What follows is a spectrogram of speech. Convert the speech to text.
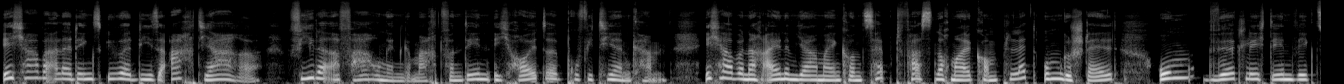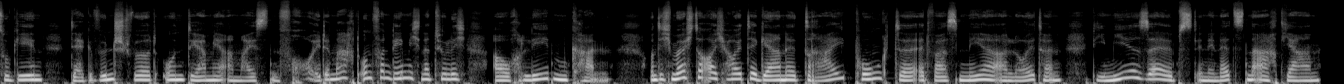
Ich habe allerdings über diese acht Jahre viele Erfahrungen gemacht, von denen ich heute profitieren kann. Ich habe nach einem Jahr mein Konzept fast nochmal komplett umgestellt, um wirklich den Weg zu gehen, der gewünscht wird und der mir am meisten Freude macht und von dem ich natürlich auch leben kann. Und ich möchte euch heute gerne drei Punkte etwas näher erläutern, die mir selbst in den letzten acht Jahren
